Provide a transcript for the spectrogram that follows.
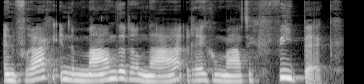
En vraag in de maanden daarna regelmatig feedback.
